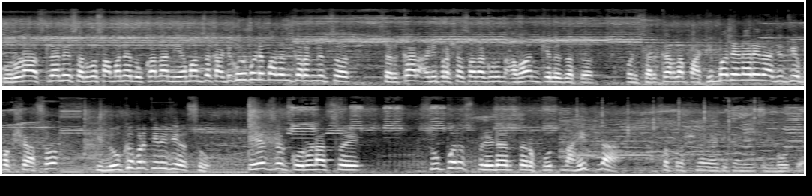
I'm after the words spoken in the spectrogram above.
कोरोना असल्याने सर्वसामान्य लोकांना नियमांचं काटेकोरपणे पालन करण्याचं सरकार आणि प्रशासनाकडून आवाहन केलं जातं. पण सरकारला पाठिंबा देणारे राजकीय पक्ष असो की लोकप्रतिनिधी असो तेच कोरोनाचे सुपर स्प्रेडर तर होत नाहीत ना असा प्रश्न या ठिकाणी उद्भवतोय.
